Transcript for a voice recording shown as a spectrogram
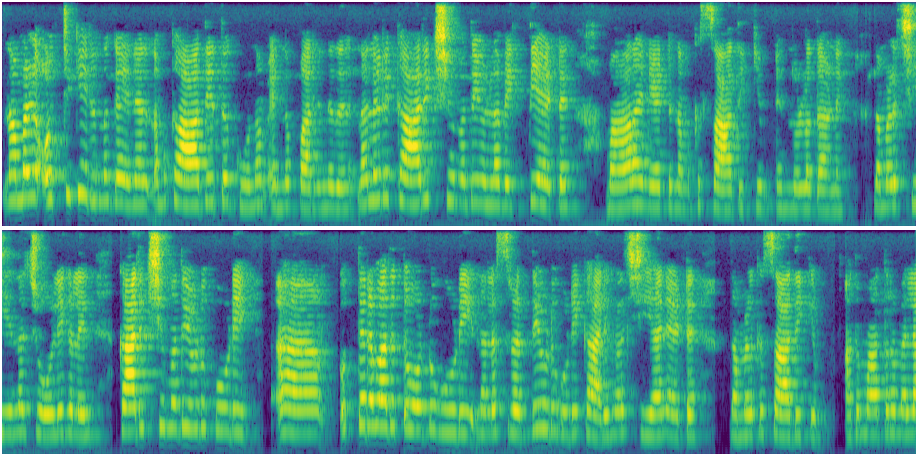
നമ്മൾ ഒറ്റയ്ക്ക് ഇരുന്ന് കഴിഞ്ഞാൽ നമുക്ക് ആദ്യത്തെ ഗുണം എന്ന് പറയുന്നത് നല്ലൊരു കാര്യക്ഷമതയുള്ള വ്യക്തിയായിട്ട് മാറാനായിട്ട് നമുക്ക് സാധിക്കും എന്നുള്ളതാണ്. നമ്മൾ ചെയ്യുന്ന ജോലികളിൽ കാര്യക്ഷമതയോടുകൂടി കൂടി ആ, കൂടി നല്ല ശ്രദ്ധയോടുകൂടി കാര്യങ്ങൾ ചെയ്യാനായിട്ട് നമ്മൾക്ക് സാധിക്കും. അതുമാത്രമല്ല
